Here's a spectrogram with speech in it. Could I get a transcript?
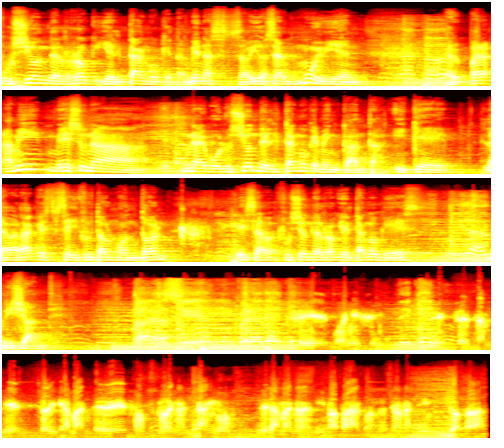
fusión del rock y el tango que también has sabido hacer muy bien. Eh, Para a mí es una, una evolución del tango que me encanta y que la verdad que se disfruta un montón esa fusión del rock y el tango que es brillante. para siempre de Sí, buenísimo. Este, también soy amante de eso. Bueno, el tango de la mano de mi papá, cuando yo nací, mi papá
